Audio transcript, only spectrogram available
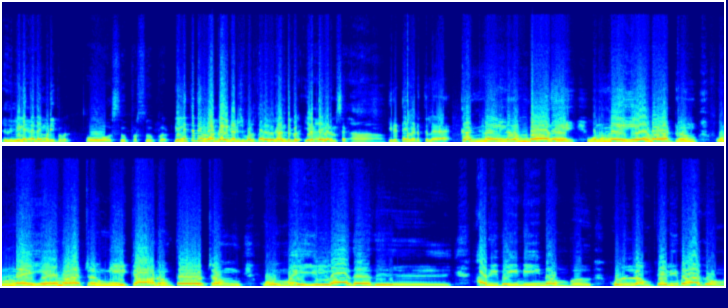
நினைத்ததை முடிப்பவன். ஓ சூப்பர் சூப்பர். நினைத்ததை நடிச்சு போல தலைவர். கண்டிப்பா இரட்டை வேடம் சார். இரட்டை வேடத்துல கண்ணை நம்பாதே உன்னை ஏமாற்றும் உன்னை ஏமாற்றும் நீ காணும் தோற்றம் உண்மை இல்லாதது. அறிவை நீ நம்பு உள்ளம் தெளிவாகும்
